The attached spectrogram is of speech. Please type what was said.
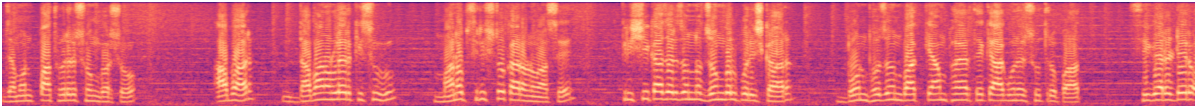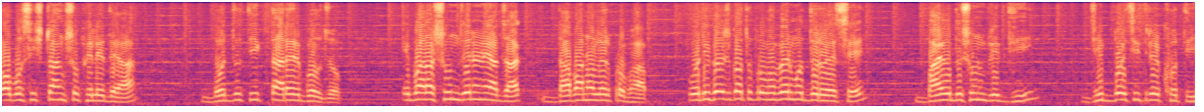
যেমন পাথরের সংঘর্ষ। আবার দাবানলের কিছু মানবসৃষ্ট কারণও আছে। কৃষিকাজের জন্য জঙ্গল পরিষ্কার, বনভোজন বা ক্যাম্পফায়ার থেকে আগুনের সূত্রপাত, সিগারেটের অবশিষ্টাংশ ফেলে দেয়া, বৈদ্যুতিক তারের গোলযোগ। এবার আসুন জেনে নেওয়া যাক দাবানলের প্রভাব। পরিবেশগত প্রভাবের মধ্যে রয়েছে বায়ু দূষণ বৃদ্ধি, জীববৈচিত্র্যের ক্ষতি,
